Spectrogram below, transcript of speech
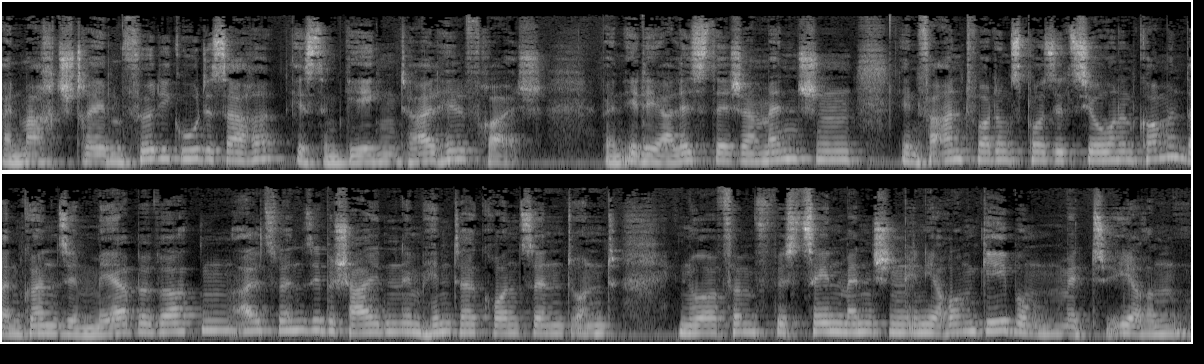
Ein Machtstreben für die gute Sache ist im Gegenteil hilfreich. Wenn idealistische Menschen in Verantwortungspositionen kommen, dann können sie mehr bewirken, als wenn sie bescheiden im Hintergrund sind und nur fünf bis zehn Menschen in ihrer Umgebung mit ihren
